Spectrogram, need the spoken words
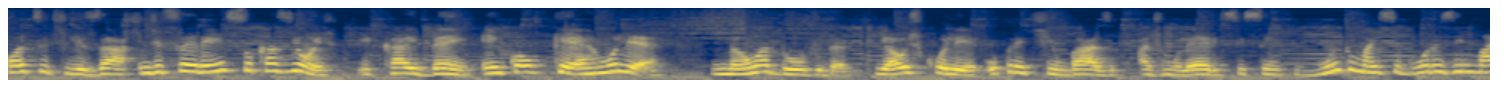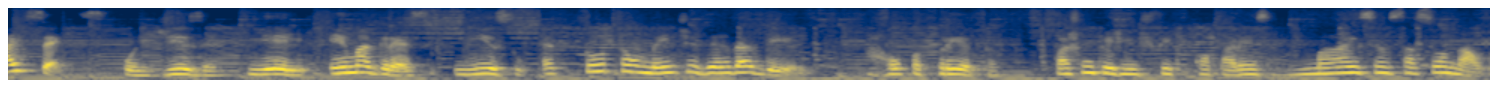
pode se utilizar em diferentes ocasiões e cai bem em qualquer mulher. Não há dúvida que ao escolher o pretinho básico, as mulheres se sentem muito mais seguras e mais sexy, pois dizem que ele emagrece e isso é totalmente verdadeiro. A roupa preta faz com que a gente fique com aparência mais sensacional,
